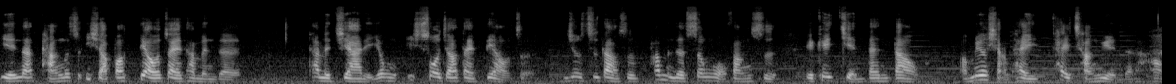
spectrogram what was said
盐啊糖的是一小包吊在他们的他们家里，用一塑胶袋吊着，你就知道是他们的生活方式也可以简单到啊，没有想太太长远的了哈。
